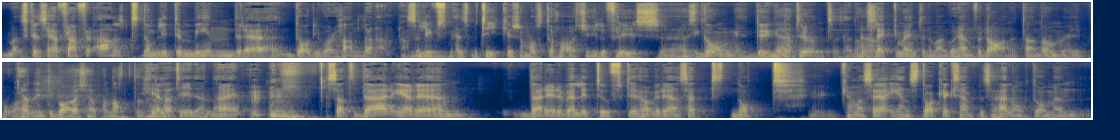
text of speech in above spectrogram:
Man ska säga framför allt de lite mindre dagligvaruhandlarna. Alltså mm. livsmedelsbutiker som måste ha kyl och frys eh, igång dygnet ja. runt. Så att säga. De ja. släcker man inte när man går hem för dagen. Utan de är på kan inte bara köpa natten. Hela eller? tiden, nej. så att där är, det, där är det väldigt tufft. Det har vi redan sett något kan man säga enstaka exempel så här långt då, men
